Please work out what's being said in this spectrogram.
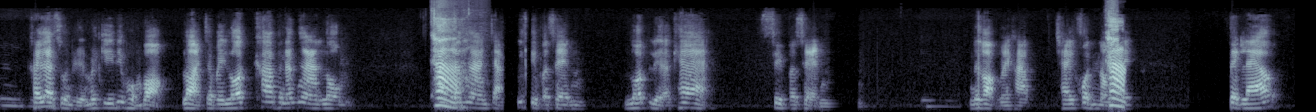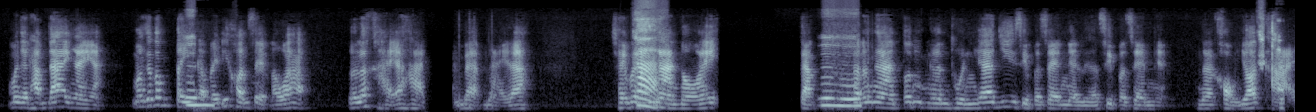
อืมค่าใช้จ่ายส่วนอื่นเมื่อกี้ที่ผมบอกเราอาจจะไปลดค่าพนักงานลงค่าค่ะพนักงานจากยี่สิบเปอร์เซ็นลดเหลือแค่สิบเปอร์เซ็นนึกออกไหมครับ ใช้คนน้อค่ะยเสร็จแล้ว มันจะทำได้ไงอะ มันก็ต้องตีอืมกลับไปที่ concept แล้วว่าเออแล้วขายอาหารแบบไหนล่ะ ใช้พนักงานน้อย จากอือฮึพนักงานต้นเงินทุนแค่ยี่สิบเปอร์เซ็นเนี่ยเหลือสิบเปอร์เซ็นเนี่ยนะของยอดขาย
